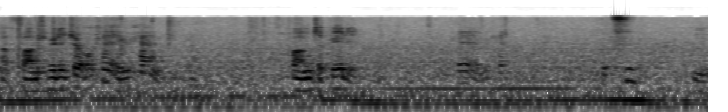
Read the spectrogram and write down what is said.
Uh, from spiritual, okay, you can. From spirit, okay, you can. Let's see. Hmm.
